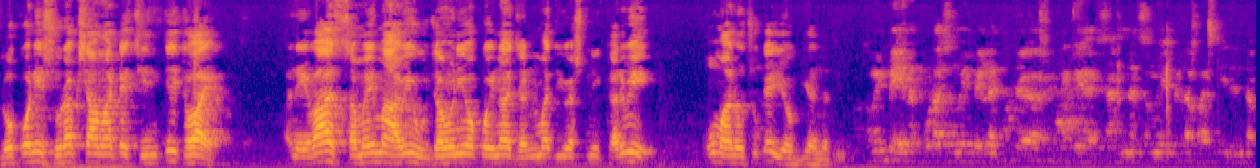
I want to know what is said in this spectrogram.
લોકોની સુરક્ષા માટે ચિંતિત હોય અને એવા સમયમાં આવી ઉજવણીઓ કોઈના જન્મદિવસની કરવી, હું માનું છું કે યોગ્ય નથી અમિતભાઈ એના થોડા સમય પહેલા જ અ, એટલે કે સાંજના સમયે પહેલા ભારતીય જનતા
